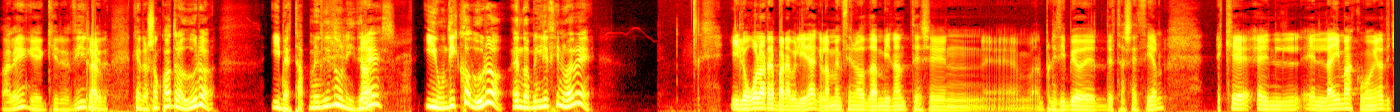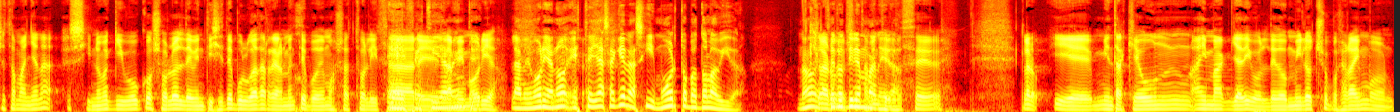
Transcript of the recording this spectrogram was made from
¿vale? Que quiero decir, que, no son cuatro duros. Y me estás vendiendo un i3 y un disco duro en 2019. Y luego la reparabilidad, que lo han mencionado también antes en, eh, al principio de, esta sección, es que en, el iMac, como bien has dicho esta mañana, si no me equivoco, solo el de 27 pulgadas realmente podemos actualizar eh, la memoria. La memoria, ¿no? Este ya se queda así, muerto para toda la vida. ¿no? Este claro, no tiene manera. claro, y eh, mientras que un iMac, ya digo, el de 2008, pues ahora mismo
